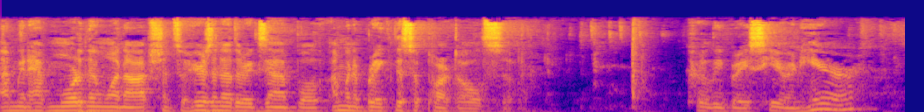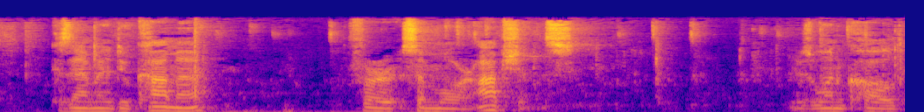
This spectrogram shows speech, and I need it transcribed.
I'm going to have more than one option. So here's another example. I'm going to break this apart also. Curly brace here and here, because then I'm going to do comma for some more options. There's one called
